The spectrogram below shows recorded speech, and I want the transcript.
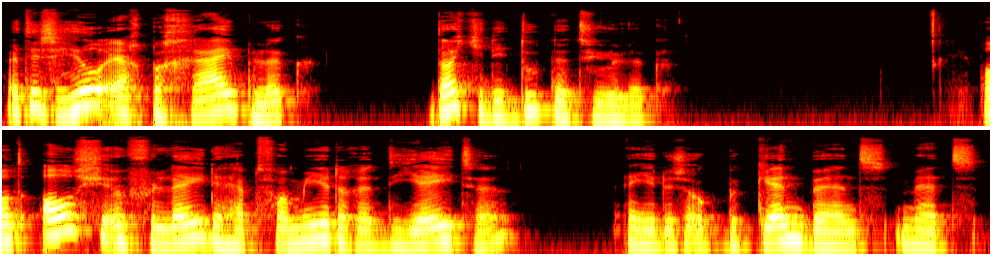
Het is heel erg begrijpelijk dat je dit doet natuurlijk. Want als je een verleden hebt van meerdere diëten en je dus ook bekend bent met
